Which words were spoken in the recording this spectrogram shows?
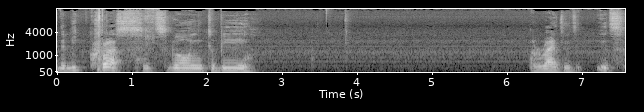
the big cross it's going to be all right it, it's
